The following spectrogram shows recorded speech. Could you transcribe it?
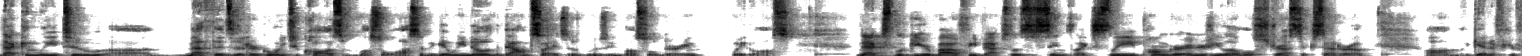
that can lead to uh, methods that are going to cause muscle loss. And again, we know the downsides of losing muscle during weight loss. Next, look at your biofeedback. So this is things like sleep, hunger, energy levels, stress, etc. Um, again, if you're,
